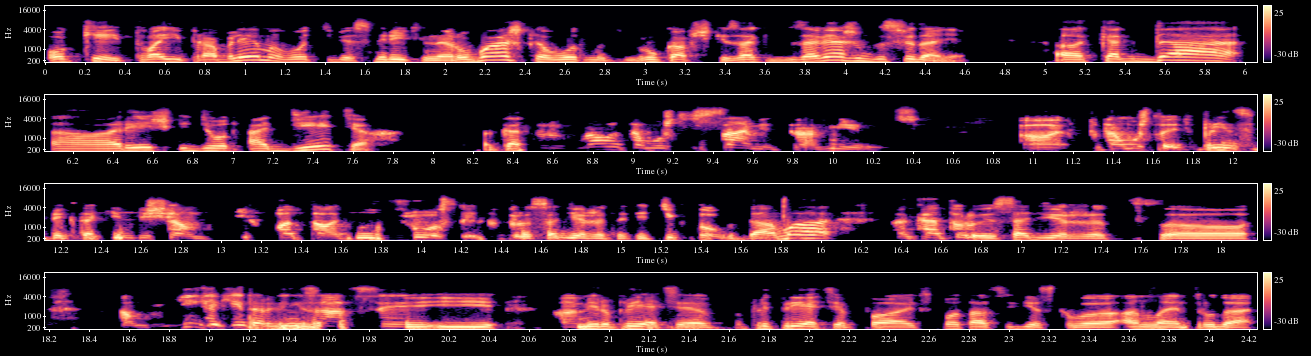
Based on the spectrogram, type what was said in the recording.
окей, твои проблемы, вот тебе смирительная рубашка, вот мы рукавчики завяжем, до свидания. А когда а, речь идет о детях, которые мало того, что сами травмируются, потому что, в принципе, к таким вещам их подталкивают взрослые, которые содержат эти тикток-дома, которые содержат э, там, другие какие-то организации и мероприятия, предприятия по эксплуатации детского онлайн-труда.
